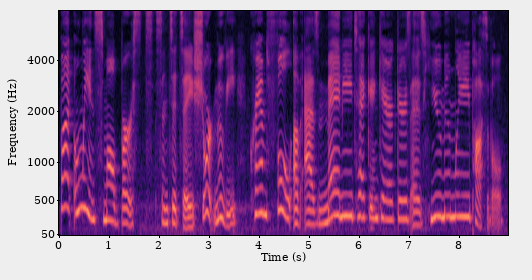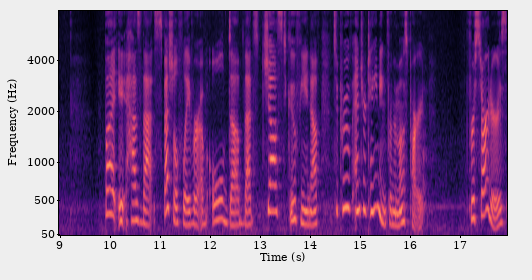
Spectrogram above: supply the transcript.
but only in small bursts since it's a short movie crammed full of as many Tekken characters as humanly possible. But it has that special flavor of old dub that's just goofy enough to prove entertaining for the most part. For starters,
